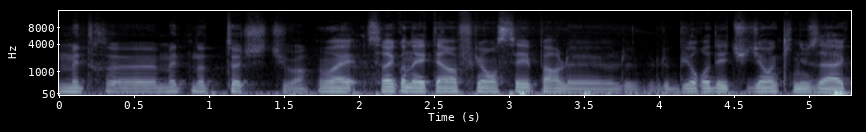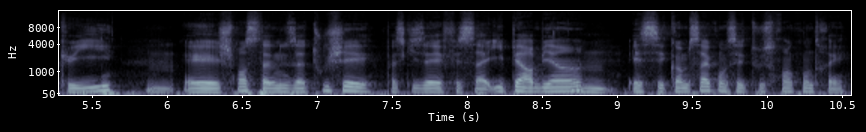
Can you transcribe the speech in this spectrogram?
mettre, euh, mettre notre touch, tu vois. Ouais, c'est vrai qu'on a été influencé par le, le, bureau d'étudiants qui nous a accueillis. Mm. Et je pense que ça nous a touchés parce qu'ils avaient fait ça hyper bien. Mm. Et c'est comme ça qu'on s'est tous rencontrés.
